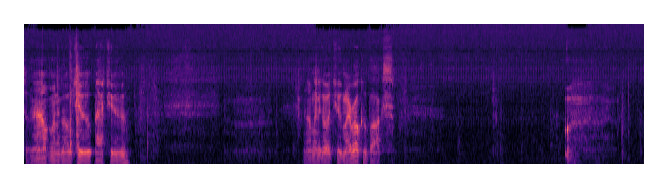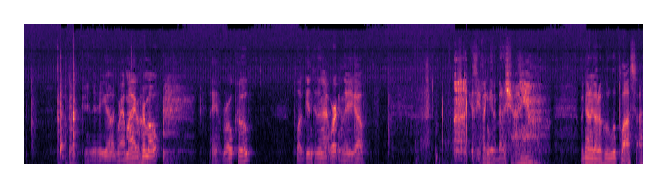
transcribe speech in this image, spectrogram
so now I'm going to go to back to. Now I'm going to go to my Roku box. Okay, there you go. Grab my remote. I have Roku plugged into the network, and there you go. Uh, let's see if I can get a better shot here. We're going to go to Hulu Plus. Uh,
